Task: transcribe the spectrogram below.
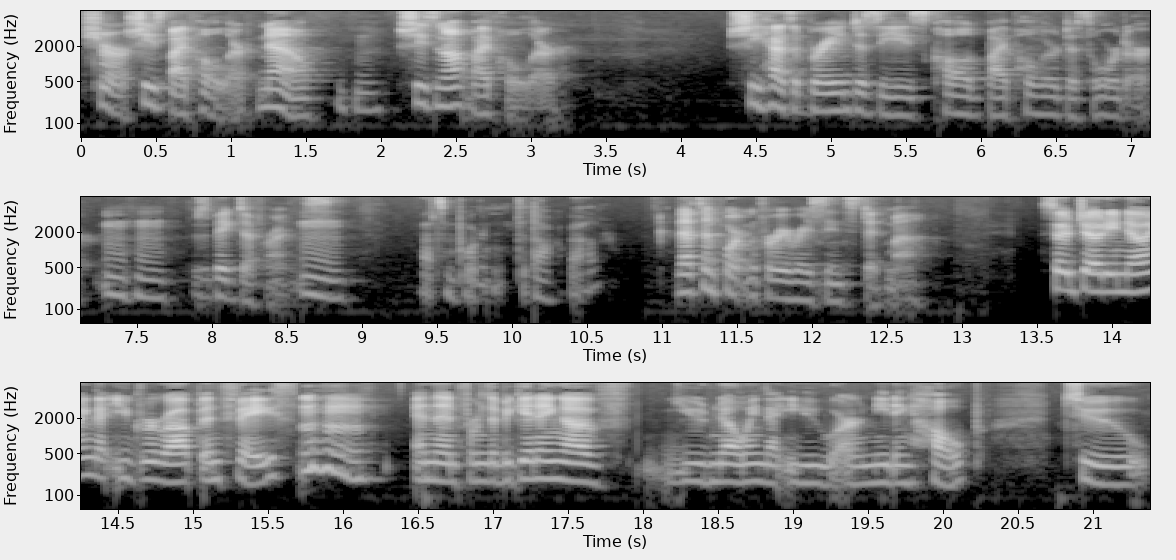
Sure. She's bipolar. No, she's not bipolar. She has a brain disease called bipolar disorder. Mm-hmm. There's a big difference. That's important to talk about. That's important for erasing stigma. So, Jodi, knowing that you grew up in faith, and then from the beginning of you knowing that you are needing help to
